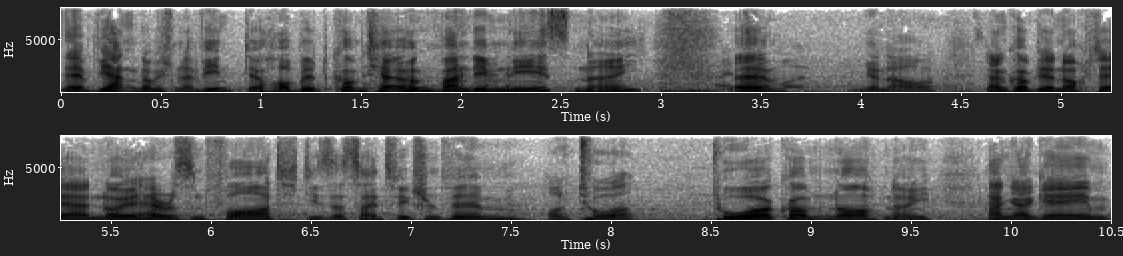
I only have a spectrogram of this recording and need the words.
Äh, wir hatten, glaube ich, schon erwähnt, der Hobbit kommt ja irgendwann demnächst, ne? Ähm, genau. Dann kommt ja noch der neue Harrison Ford, dieser Science-Fiction-Film. Und Thor? Thor kommt noch, ne? Hunger Game.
